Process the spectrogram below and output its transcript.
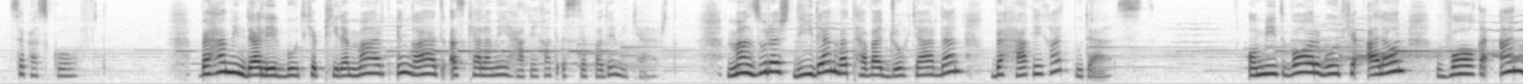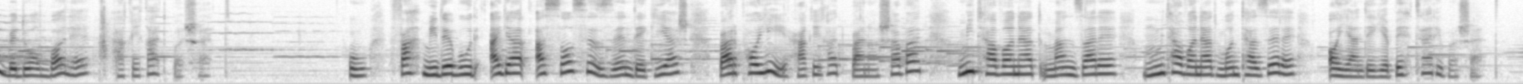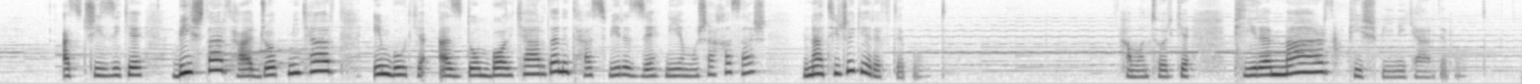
سپس گفت به همین دلیل بود که پیرمرد اینقدر از کلمه حقیقت استفاده می کرد. منظورش دیدن و توجه کردن به حقیقت بوده است. امیدوار بود که الان واقعا به دنبال حقیقت باشد. او فهمیده بود اگر اساس زندگیش بر پایه حقیقت بنا شود می‌تواند منظر می‌تواند منتظر آینده بهتری باشد. از چیزی که بیشتر تعجب می کرد این بود که از دنبال کردن تصویر ذهنی مشخصش نتیجه گرفته بود. همانطور که پیر مرد پیش بینی کرده بود.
